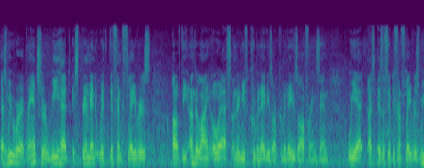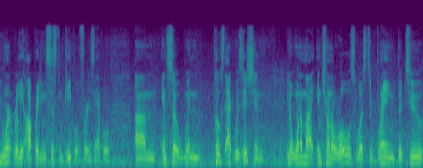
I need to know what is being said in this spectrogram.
as we were at Rancher, we had experimented with different flavors of the underlying OS underneath Kubernetes, our Kubernetes offerings, and we had, as I said, different flavors. We weren't really operating system people, for example. Um, and so when post-acquisition, you know, one of my internal roles was to bring the two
